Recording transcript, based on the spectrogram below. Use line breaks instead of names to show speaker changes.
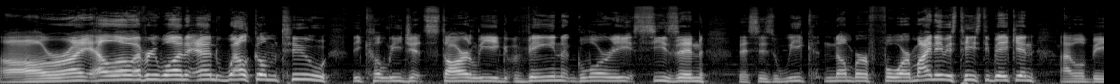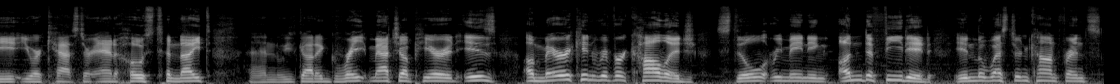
All right, hello everyone, and welcome to the Collegiate Star League Vainglory season. This is week number four. My name is Tasty Bacon. I will be your caster and host tonight, and we've got a great matchup here. It is American River College still remaining undefeated in the Western Conference,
